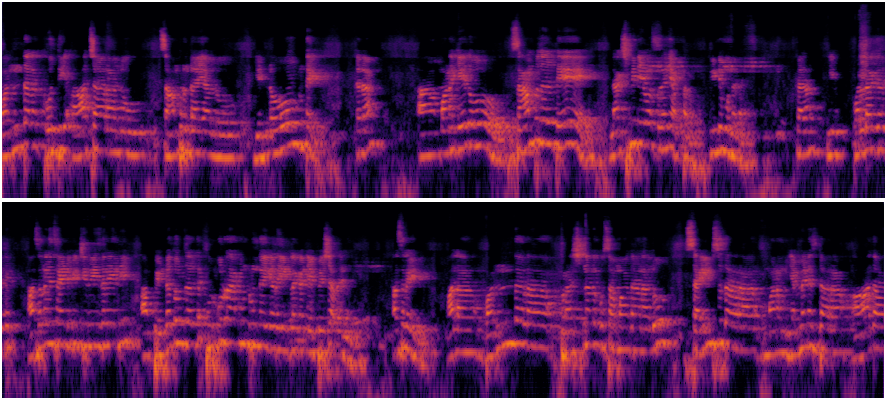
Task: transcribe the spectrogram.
వందల కొద్ది ఆచారాలు సాంప్రదాయాలు ఎన్నో ఉంటాయి. కదా? మనకేదో సాంపు చదివితే లక్ష్మీదేవి వస్తుందని చెప్తారు ఇంటి ముందర కదా? ఈ వాళ్ళ చదివితే అసలైన సైంటిఫిక్ రీజన్ ఏంటి ఆ పెండతో చదివితే పురుగులు రాకుండా ఉన్నాయి కదా ఇంట్లోకి అని చెప్పేసి అదే. అసలేది అలా వందల ప్రశ్నలకు సమాధానాలు సైన్స్ ద్వారా మనం ఎంఎన్ఎస్ ద్వారా ఆధార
